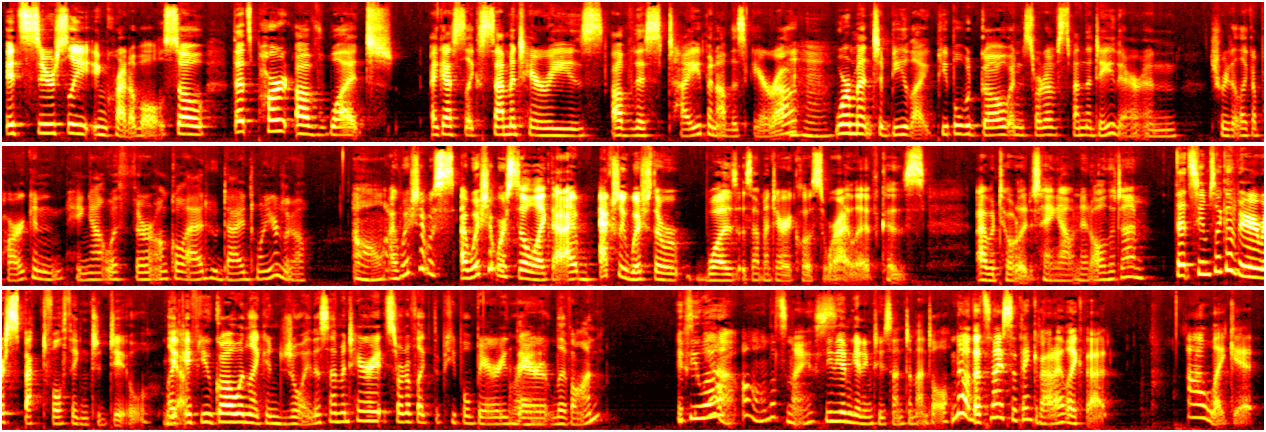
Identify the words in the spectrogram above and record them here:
It's seriously incredible. So that's part of what I guess like cemeteries of this type and of this era mm-hmm. were meant to be like. People would go and sort of spend the day there and treat it like a park and hang out with their uncle Ed who died 20 years ago. Oh, I wish it was. I wish it were still like that. I actually wish there were, was a cemetery close to where I live because I would totally just hang out in it all the time. That seems like a very respectful thing to do. Like Yeah. if you go and like enjoy the cemetery, it's sort of like the people buried there live on, if you will. Yeah. Oh, that's nice. Maybe I'm getting too sentimental. No, that's nice to think about. I like that. I like it.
